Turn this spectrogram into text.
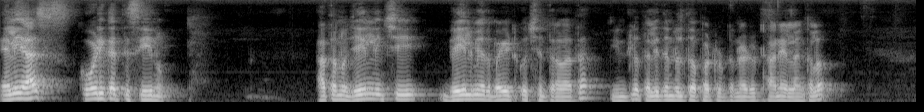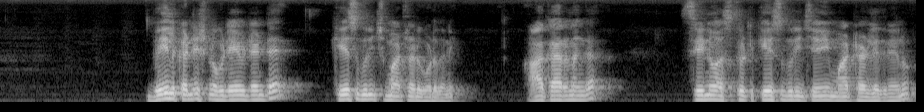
ఎలియాస్ కోడికత్తి సీను. అతను జైలు నుంచి బెయిల్ మీద బయటకు వచ్చిన తర్వాత ఇంట్లో తల్లిదండ్రులతో పాటు ఉంటున్నాడు ఠానే లంకలో. బెయిల్ కండిషన్ ఒకటి ఏమిటంటే కేసు గురించి మాట్లాడకూడదని. ఆ కారణంగా శ్రీనివాస్ తోటి కేసు గురించి ఏమీ మాట్లాడలేదు నేను.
